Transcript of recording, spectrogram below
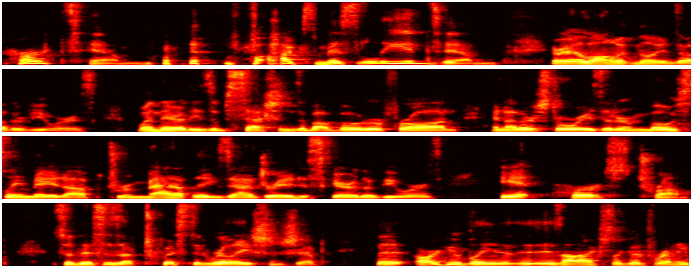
hurts him. Fox misleads him, right, along with millions of other viewers, when there are these obsessions about voter fraud and other stories that are mostly made up, dramatically exaggerated to scare the viewers. It hurts Trump. So this is a twisted relationship that arguably is not actually good for any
